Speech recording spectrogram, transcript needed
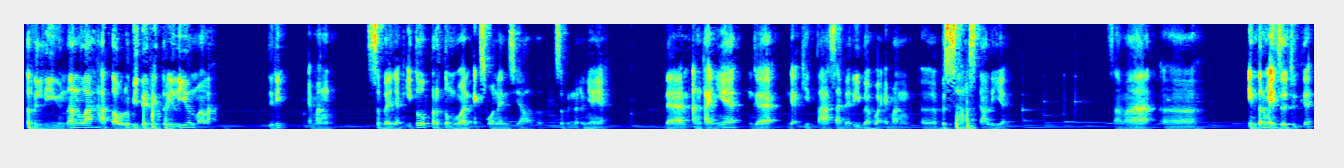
triliunan lah atau lebih dari triliun malah. Jadi emang sebanyak itu pertumbuhan eksponensial tuh sebenarnya ya. Dan angkanya nggak nggak kita sadari bahwa emang uh, besar sekali ya. Sama uh, intermezzo juga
